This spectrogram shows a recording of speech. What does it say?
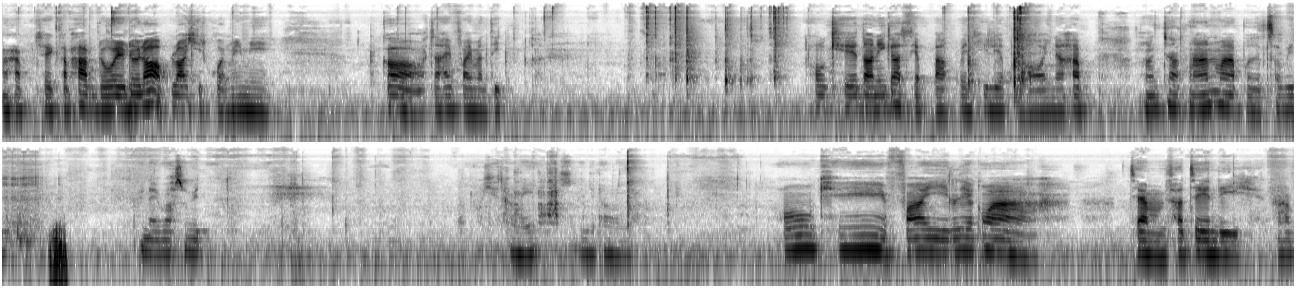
นะครับ เช็คสภาพโดยโดยรอบรอยขีดข่วนไม่มี ก็จะให้ไฟมันติดโอเค ตอนนี้ก็เสียบปลั๊กเป็นที่เรียบร้อยนะครับ ลังจากนั้นมาเปิดสวิตช์ไปไหนวะสวิตช์โอเคทางนี้สวิตช์อยู่ทางนี้โอเค ไฟเรียกว่าแจ่มชัดเจนดีนะครับ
